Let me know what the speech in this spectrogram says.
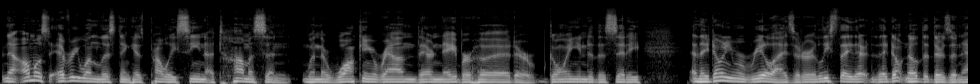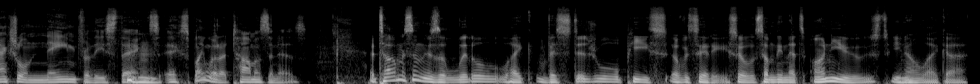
Now, almost everyone listening has probably seen a Thomasson when they're walking around their neighborhood or going into the city, and they don't even realize it, or at least they they don't know that there's an actual name for these things. Explain what a Thomasson is. A Thomasson is a little like vestigial piece of a city, so something that's unused, you know, like a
